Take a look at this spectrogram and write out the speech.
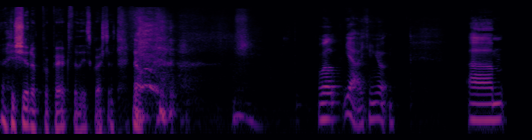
i should have prepared for these questions no Well, yeah, I can go. Um,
